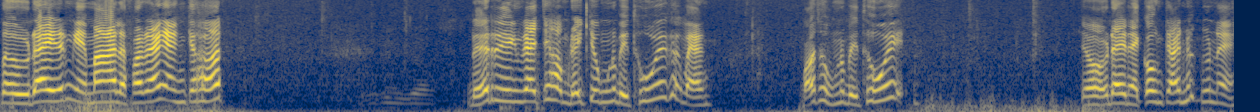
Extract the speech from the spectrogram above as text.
từ đây đến ngày mai là phải ráng ăn cho hết. Để riêng ra chứ không để chung nó bị thúi các bạn. Bỏ thùng nó bị thúi. Trời ơi, đây này có con trái nứt nữa nè.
